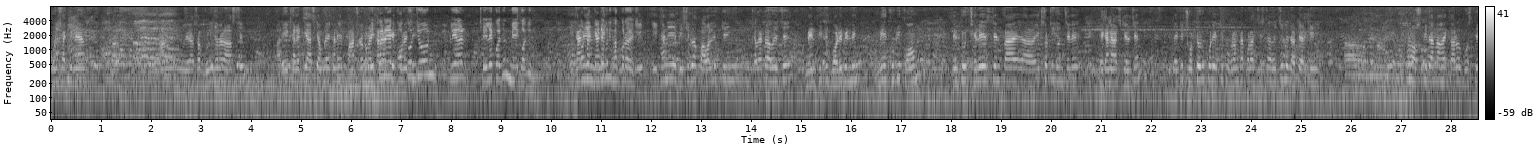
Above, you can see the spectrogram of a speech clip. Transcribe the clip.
বৈশাখী ম্যাম প্লাস আরও এরা সব গুণীজনেরা আসছেন। আর এই খেলাটি আজকে আমরা এখানে পাঁচ রকমের এখানে কতজন প্লেয়ার ছেলে কজন মেয়ে কজন? এখানে category ভাগ করা হয়েছে? এখানে বেশিরভাগ পাওয়ার লিফটিং খেলাটা হয়েছে। মেন ফিজিক বডি বিল্ডিং মেয়ে খুবই কম কিন্তু ছেলে এসছেন প্রায় একষট্টি জন ছেলে এখানে আজ খেলছেন। একটি ছোট্টর উপরে একটি প্রোগ্রামটা করার চেষ্টা হয়েছিল যাতে আর কি কোনো অসুবিধা না হয় কারও বসতে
